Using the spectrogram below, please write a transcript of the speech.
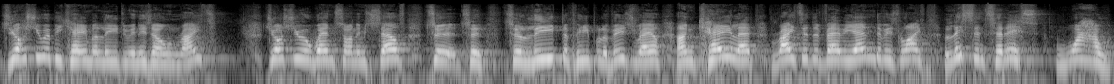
Joshua became a leader in his own right. Joshua went on himself to, to, to lead the people of Israel, and Caleb, right at the very end of his life, listen to this. Wow.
